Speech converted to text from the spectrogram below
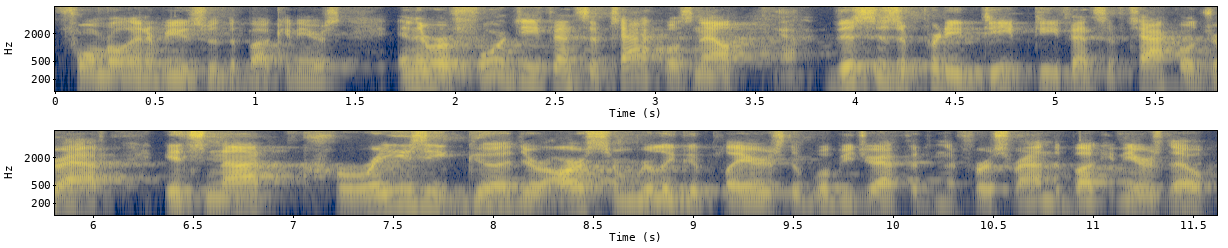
formal interviews with the Buccaneers. And there were four defensive tackles. Now, yeah. this is a pretty deep defensive tackle draft. It's not crazy good. There are some really good players that will be drafted in the first round. The Buccaneers, though,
